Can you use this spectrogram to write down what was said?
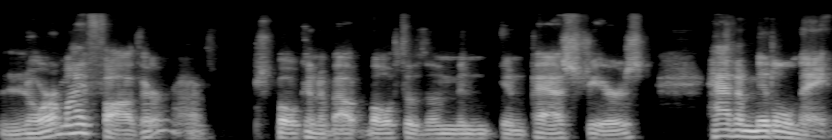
nor my father, I've spoken about both of them in, in past years, had a middle name.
